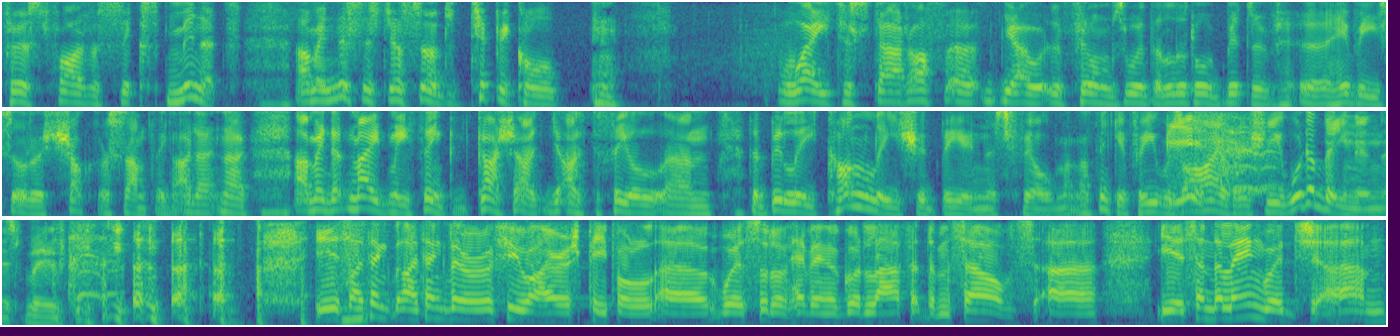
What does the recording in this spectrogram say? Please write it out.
first five or six minutes. I mean, this is just sort of typical way to start off, uh, you know, the films with a little bit of uh, heavy sort of shock or something. I don't know. I mean, it made me think, gosh, I, I feel um, that Billy Connolly should be in this film. And I think if he was yeah. Irish, he would have been in this movie. yes, I think I think there are a few Irish people uh, were sort of having a good laugh at themselves. Uh, yes, and the language, um,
